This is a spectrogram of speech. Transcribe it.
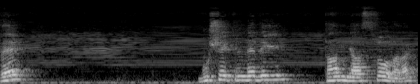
Ve bu şekilde değil, tam yassı olarak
